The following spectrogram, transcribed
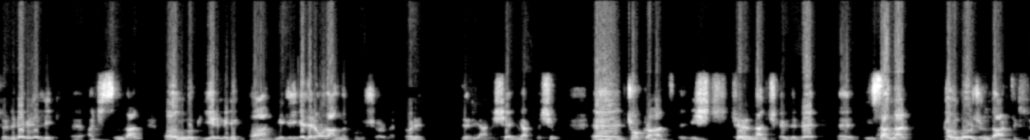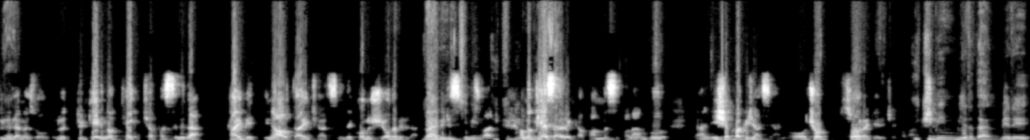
sürdürülebilirlik e, açısından onluk 20'lik puan milli geliri oranla konuşuyorum hep. Öyledir yani şey yaklaşım. E, çok rahat e, iş çığırından çıkabilir ve e, insanlar kamu borcunun da artık sürdürülemez olduğunu, Türkiye'nin o tek çapasını da kaybettiğini 6 ay içerisinde konuşuyor olabilirler. Böyle Yani bir riskimiz 2000 var. 2000 Ama piyasaların kapanması falan bu yani işe bakacağız yani. O çok sonra gelecek olan bir şey. 2001'den beri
